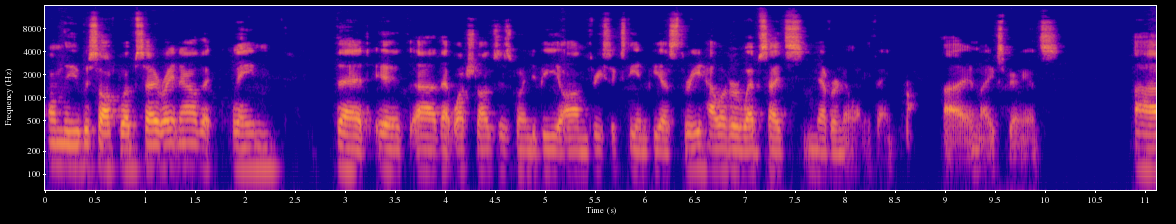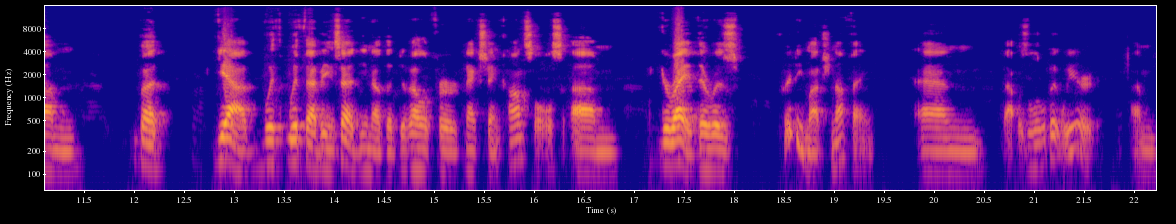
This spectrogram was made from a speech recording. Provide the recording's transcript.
on the Ubisoft website right now that claim that it uh, that Watch Dogs is going to be on 360 and PS3. However, websites never know anything, uh, in my experience. Um, but yeah, with with that being said, you know the developer next gen consoles. Um, you're right. There was pretty much nothing, and that was a little bit weird. Um,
